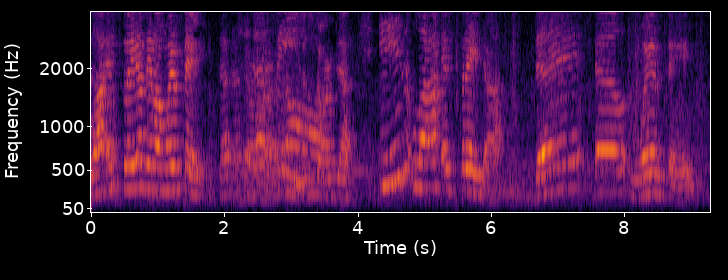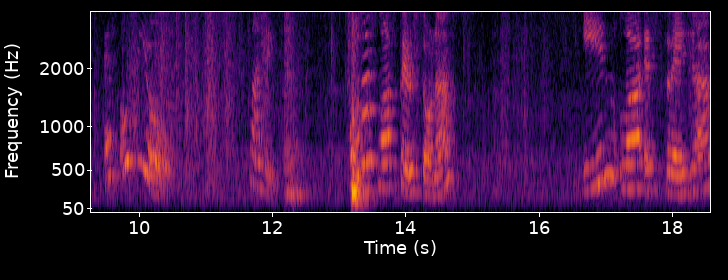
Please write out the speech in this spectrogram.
La estrella de la muerte. Sí, the star of death. En la estrella de el muerte es obvio. Clase. Todas las personas en la estrella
